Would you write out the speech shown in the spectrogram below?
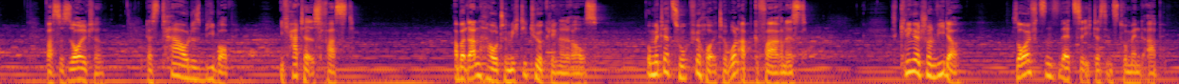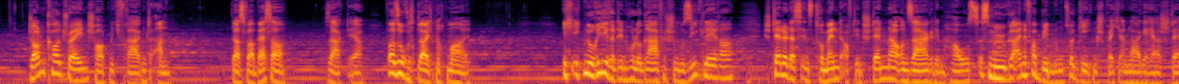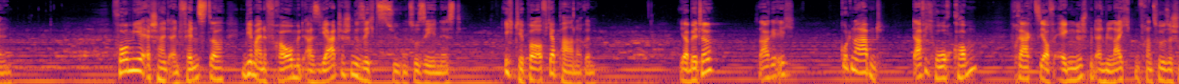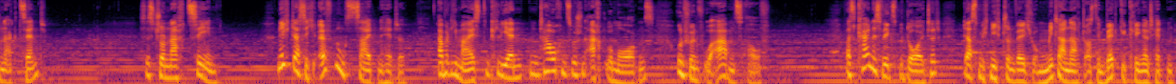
was es sollte. Das Tao des Bebop. Ich hatte es fast. Aber dann haute mich die Türklingel raus, womit der Zug für heute wohl abgefahren ist. Es klingelt schon wieder. Seufzend setze ich das Instrument ab. John Coltrane schaut mich fragend an. Das war besser, sagt er. Versuch es gleich nochmal. Ich ignoriere den holographischen Musiklehrer, stelle das Instrument auf den Ständer und sage dem Haus, es möge eine Verbindung zur Gegensprechanlage herstellen. Vor mir erscheint ein Fenster, in dem eine Frau mit asiatischen Gesichtszügen zu sehen ist. Ich tippe auf Japanerin. Ja bitte, sage ich. Guten Abend. Darf ich hochkommen? fragt sie auf Englisch mit einem leichten französischen Akzent. Es ist schon nach zehn. Nicht, dass ich Öffnungszeiten hätte, aber die meisten Klienten tauchen zwischen 8 Uhr morgens und 5 Uhr abends auf. Was keineswegs bedeutet, dass mich nicht schon welche um Mitternacht aus dem Bett geklingelt hätten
